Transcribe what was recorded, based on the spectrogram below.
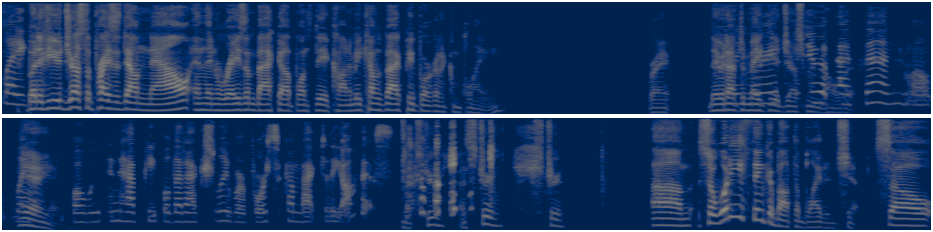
Like But if you adjust the prices down now and then raise them back up once the economy comes back, people are going to complain. Right? They would have to make the to adjustment do it back it. then. Well, like yeah, yeah. well, we didn't have people that actually were forced to come back to the office. That's true. That's true. That's true. Um, so what do you think about the blighted ship? So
